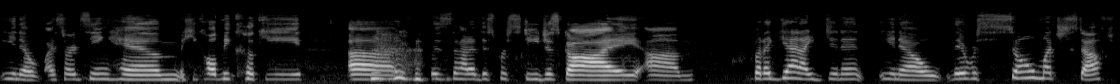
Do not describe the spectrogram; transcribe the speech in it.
you know i started seeing him. He called me cookie. Uh he was kind of this prestigious guy. Um but again i didn't you know there was so much stuff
